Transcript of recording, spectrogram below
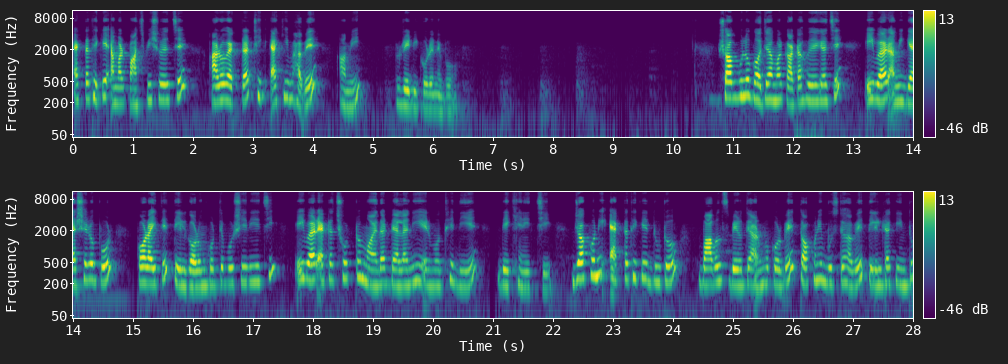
একটা থেকে আমার পাঁচ পিস হয়েছে। আরও একটা ঠিক একইভাবে আমি রেডি করে নেব। সবগুলো গজা আমার কাটা হয়ে গেছে। এইবার আমি গ্যাসের ওপর কড়াইতে তেল গরম করতে বসিয়ে দিয়েছি। এইবার একটা ছোট্ট ময়দার ডেলা নিয়ে এর মধ্যে দিয়ে দেখে নিচ্ছি। যখনই একটা থেকে দুটো বাবলস বেরোতে আরম্ভ করবে, তখনই বুঝতে হবে তেলটা কিন্তু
